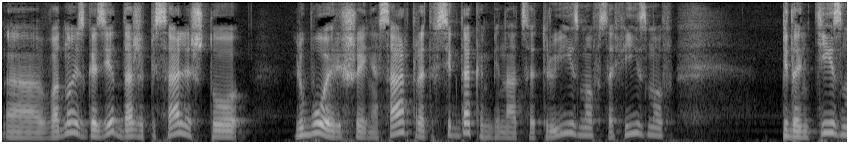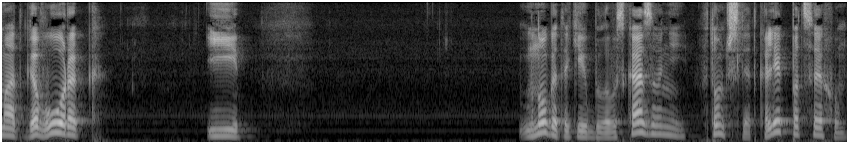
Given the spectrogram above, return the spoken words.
Э, в одной из газет даже писали, что любое решение Сартра это всегда комбинация трюизмов, софизмов, педантизма, отговорок и много таких было высказываний, в том числе от коллег по цеху.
